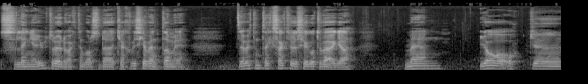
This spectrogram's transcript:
slänga ut rödvakten bara sådär kanske vi ska vänta med. Jag vet inte exakt hur vi ska gå tillväga. Men jag och eh,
